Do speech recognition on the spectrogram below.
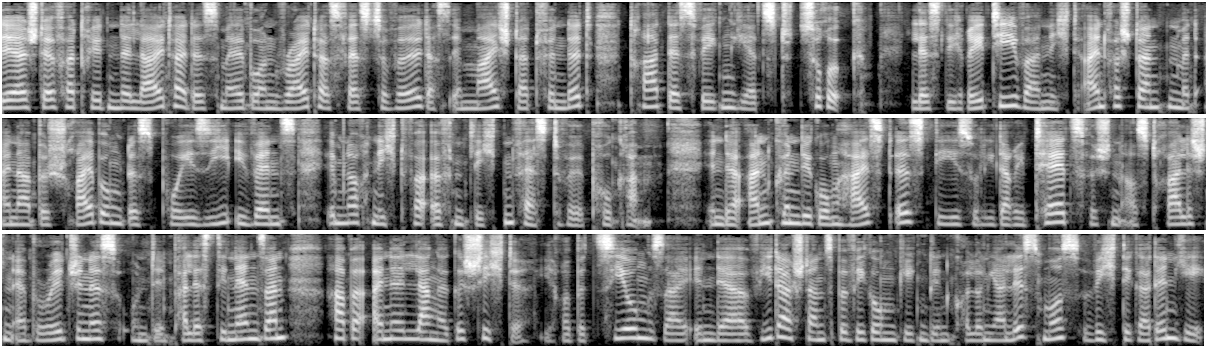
Der stellvertretende Leiter des Melbourne Writers Festival, das im Mai stattfindet, trat deswegen jetzt zurück. Leslie Reti war nicht einverstanden mit einer Beschreibung des Poesie-Events im noch nicht veröffentlichten Festivalprogramm. In der Ankündigung heißt es, die Solidarität zwischen australischen Aborigines und den Palästinensern Jahren habe eine lange Geschichte. Ihre Beziehung sei in der Widerstandsbewegung gegen den Kolonialismus wichtiger denn je.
